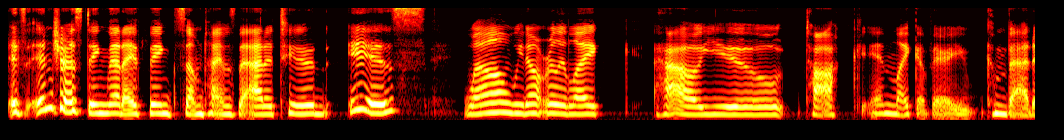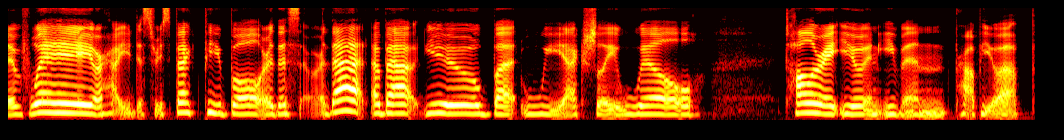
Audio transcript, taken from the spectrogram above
it's interesting that I think sometimes the attitude is, well, we don't really like how you talk in like a very combative way or how you disrespect people or this or that about you, but we actually will tolerate you and even prop you up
